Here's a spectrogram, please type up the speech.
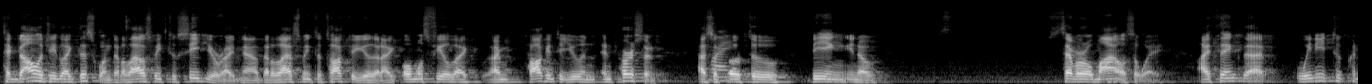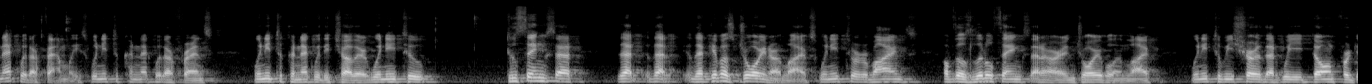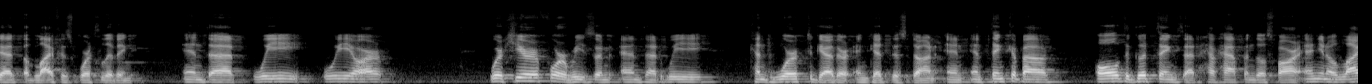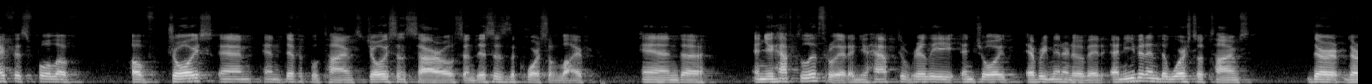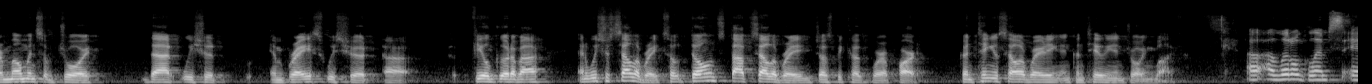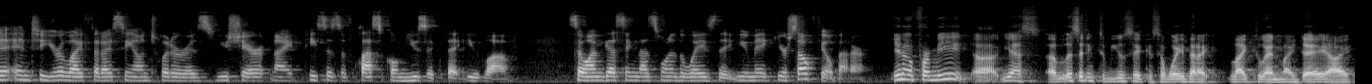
technology like this one that allows me to see you right now, that allows me to talk to you, that I almost feel like I'm talking to you in, in person, as right. opposed to being, you know, several miles away. I think that we need to connect with our families. We need to connect with our friends. We need to connect with each other. We need to do things that, that, that, that give us joy in our lives. We need to remind of those little things that are enjoyable in life. We need to be sure that we don't forget that life is worth living and that we we are we're here for a reason and that we can work together and get this done and, and think about all the good things that have happened thus far. And you know, life is full of of joys and, and difficult times, joys and sorrows, and this is the course of life. And uh, and you have to live through it and you have to really enjoy every minute of it. And even in the worst of times, there, there are moments of joy that we should embrace, we should uh, feel good about, and we should celebrate. So don't stop celebrating just because we're apart. Continue celebrating and continue enjoying life. A, a little glimpse into your life that I see on Twitter is you share at night pieces of classical music that you love. So I'm guessing that's one of the ways that you make yourself feel better. You know, for me, uh, yes, uh, listening to music is a way that I like to end my day. I,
